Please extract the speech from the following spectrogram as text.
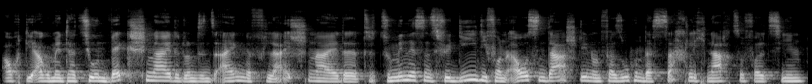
auch die Argumentation wegschneidet und ins eigene Fleisch schneidet, zumindest für die, die von außen dastehen und versuchen, das sachlich nachzuvollziehen,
